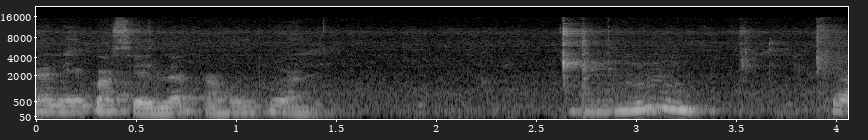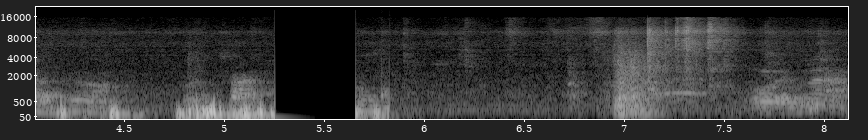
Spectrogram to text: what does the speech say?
ค่นี้ก็เสร็จแล้วค่ะเพื่อนๆอืมแซ่บเนาะรสชาติอร่อยมาก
